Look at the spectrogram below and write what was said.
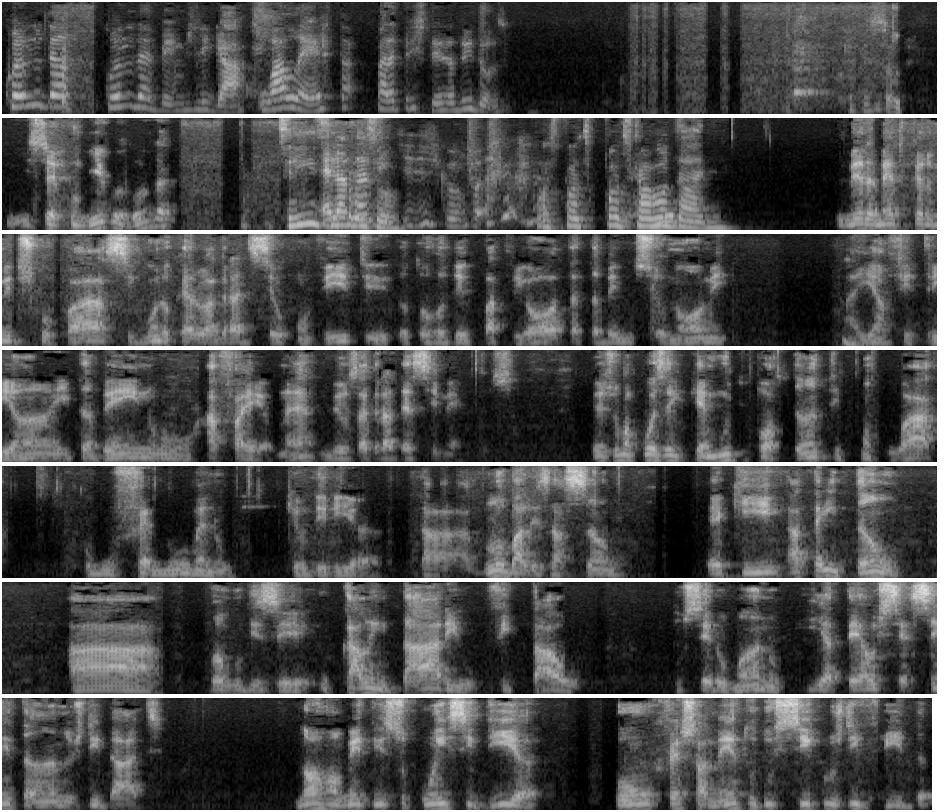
Quando, de, quando devemos ligar o alerta para a tristeza do idoso? Professor. Isso é comigo agora? Sim, sim, Exatamente, professor. desculpa. Pode, pode, pode ficar à vontade. Primeiramente, eu quero me desculpar. Segundo, eu quero agradecer o convite, doutor Rodrigo Patriota, também no seu nome, aí anfitriã, e também no Rafael, né? Meus agradecimentos. Veja, uma coisa que é muito importante pontuar como um fenômeno, que eu diria, da globalização, é que até então, a, vamos dizer, o calendário vital do ser humano e até aos 60 anos de idade. Normalmente isso coincidia com o fechamento dos ciclos de vida.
